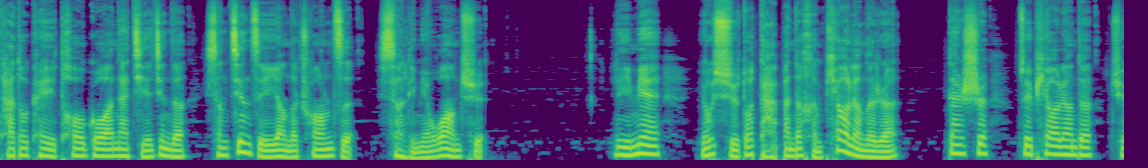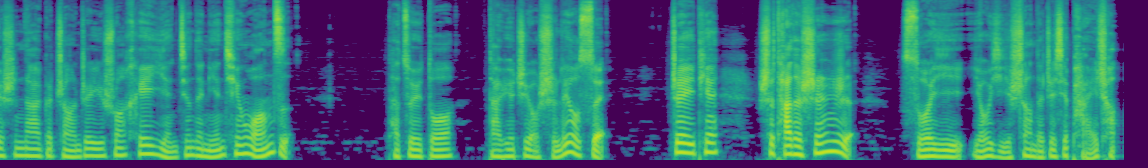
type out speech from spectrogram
它都可以透过那洁净的像镜子一样的窗子向里面望去。里面有许多打扮得很漂亮的人，但是最漂亮的却是那个长着一双黑眼睛的年轻王子。他最多大约只有十六岁。这一天是他的生日，所以有以上的这些排场。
